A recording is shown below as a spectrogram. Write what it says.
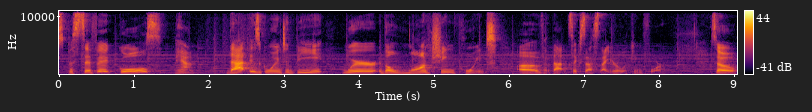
specific goals, man, that is going to be where the launching point of that success that you're looking for. So,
